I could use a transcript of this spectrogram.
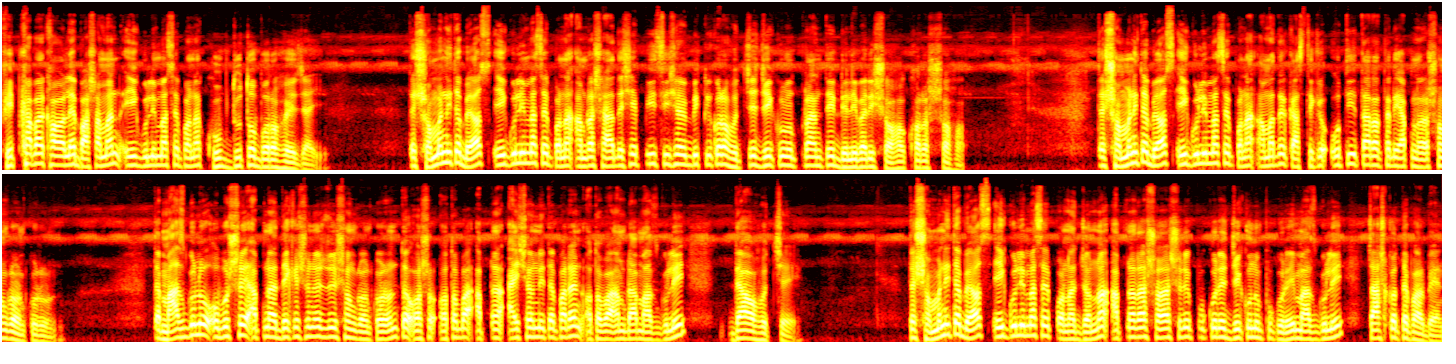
ফিট খাবার খাওয়ালে বাসামান এইগুলি মাছের পোনা খুব দ্রুত বড় হয়ে যায়। তাই সম্মানিত ব্যাস, এইগুলি মাছের পোনা আমরা সারা দেশে পিস হিসাবে বিক্রি করা হচ্ছে যে কোনো প্রান্তে ডেলিভারি সহ, খরচ সহ। তাই সম্মানিত ব্যাস, এইগুলি মাছের পোনা আমাদের কাছ থেকে অতি তাড়াতাড়ি আপনারা সংগ্রহণ করুন। তা মাছগুলো অবশ্যই আপনারা দেখে শুনে যদি সংগ্রহণ করুন, তো অথবা আপনারা আইসাও নিতে পারেন, অথবা আমরা মাছগুলি দেওয়া হচ্ছে। তো সম্মানিত ব্যাস, এইগুলি মাছের পোনার জন্য আপনারা সরাসরি পুকুরে যে কোনো পুকুরেই মাছগুলি চাষ করতে পারবেন।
